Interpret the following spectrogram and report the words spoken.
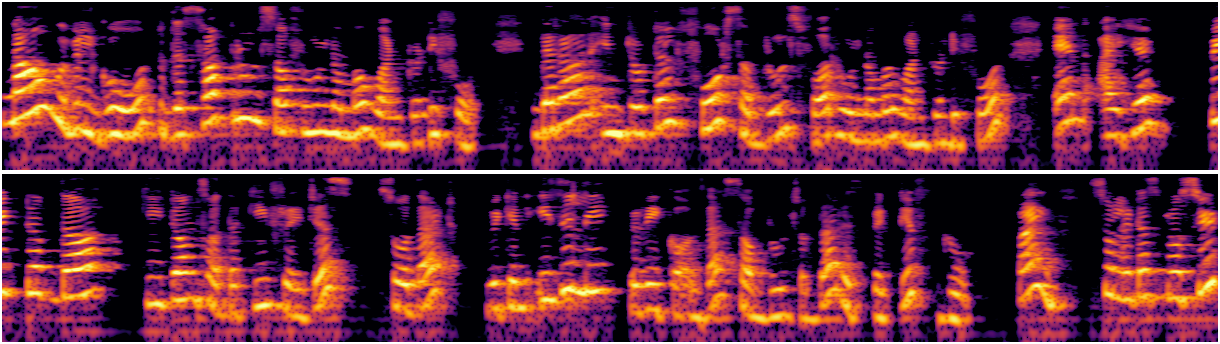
Now we will go to the sub rules of rule number 124. There are in total four sub rules for rule number 124 and I have picked up the key terms or the key phrases so that we can easily recall the sub rules of the respective rule. Fine. So let us proceed.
